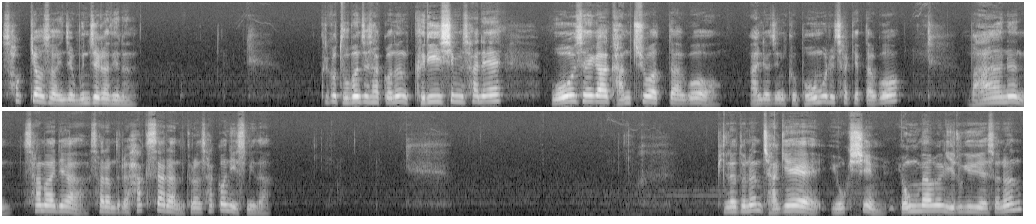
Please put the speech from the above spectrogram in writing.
섞여서 이제 문제가 되는 그리고 두 번째 사건은 그리심 산에 모세가 감추었다고 알려진 그 보물을 찾겠다고 많은 사마리아 사람들을 학살한 그런 사건이 있습니다. 빌라도는 자기의 욕심, 욕망을 이루기 위해서는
